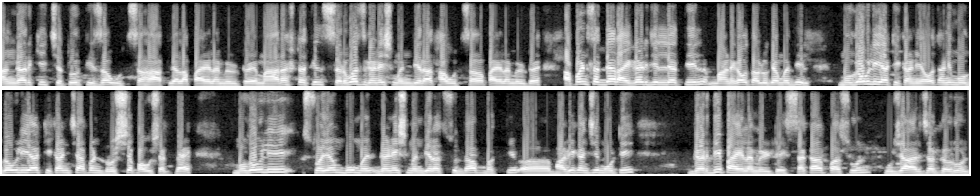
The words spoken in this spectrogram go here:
अंगारकी चतुर्थीचा उत्साह आपल्याला पाहायला मिळतोय. महाराष्ट्रातील सर्वच गणेश मंदिरात हा उत्साह पाहायला मिळतोय. आपण सध्या रायगड जिल्ह्यातील माणगाव तालुक्यामधील मुगवली या ठिकाणी आहोत आणि मुगवली या ठिकाणचे आपण दृश्य पाहू शकताय. मुगवली स्वयंभू म गणेश मंदिरात सुद्धा भक्ती भाविकांची मोठी गर्दी पाहायला मिळते. सकाळपासून पूजा अर्चा करून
